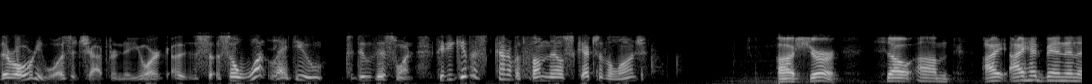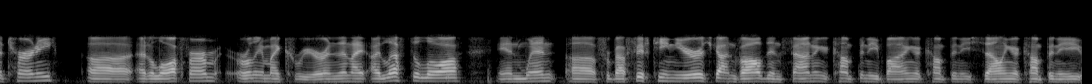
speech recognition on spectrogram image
there already was a chapter in New York. Uh, so, so, what led you to do this one. Could you give us kind of a thumbnail sketch of the launch? Uh, sure. So um, I, I had been an attorney uh, at a law firm early in my career, and then I, I left the law and went uh, for about 15 years. Got involved in founding a company, buying a company, selling a company.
